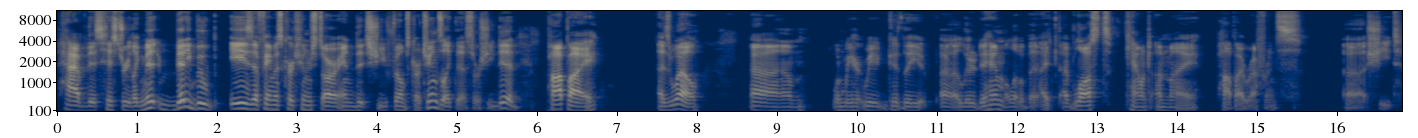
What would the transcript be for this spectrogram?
have this history. Like Betty Boop is a famous cartoon star, and that she films cartoons like this, or she did. Popeye, as well. Um, when we we we uh, alluded to him a little bit, I I've lost count on my Popeye reference uh, sheet.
